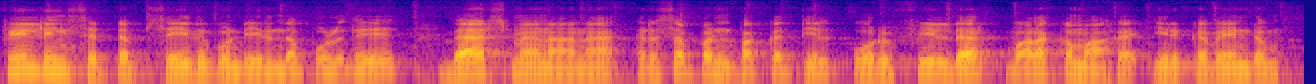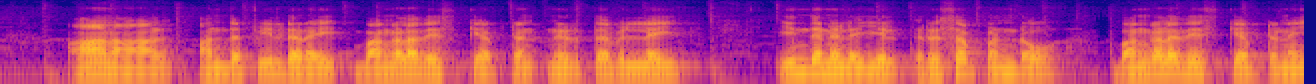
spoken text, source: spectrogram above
ஃபீல்டிங் செட்டப் செய்து கொண்டிருந்த பொழுது பேட்ஸ்மேனான ரிஷப்பன் பக்கத்தில் ஒரு ஃபீல்டர் வழக்கமாக இருக்க வேண்டும். ஆனால் அந்த ஃபீல்டரை பங்களாதேஷ் கேப்டன் நிறுத்தவில்லை. இந்த நிலையில் ரிஷப் பண்டோ பங்களாதேஷ் கேப்டனை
